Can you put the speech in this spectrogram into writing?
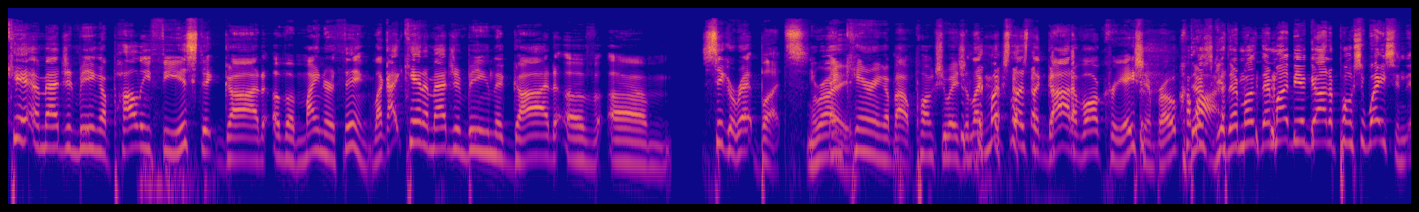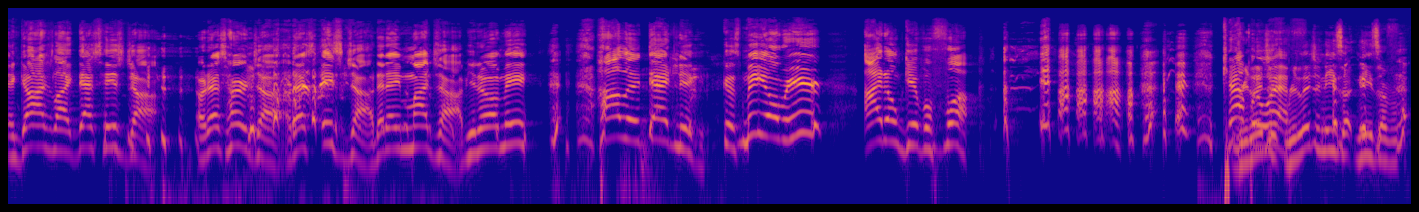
can't imagine being a polytheistic god of a minor thing. Like I can't imagine being the god of um cigarette butts Right. and caring about punctuation. Like much less the god of all creation, bro. Come There's, on. there must there might be a god of punctuation, and God's like that's his job, or that's her job, or that's its job. That ain't my job. You know what I mean? Holler at that nigga, cause me over here, I don't give a fuck. Religion, F. religion needs a needs a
